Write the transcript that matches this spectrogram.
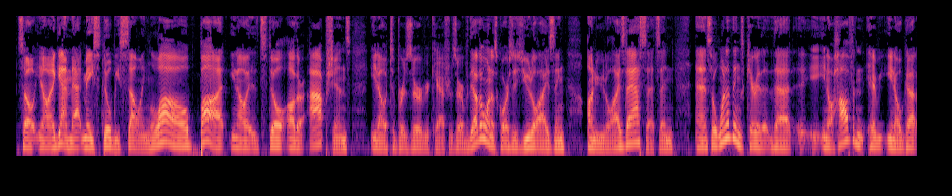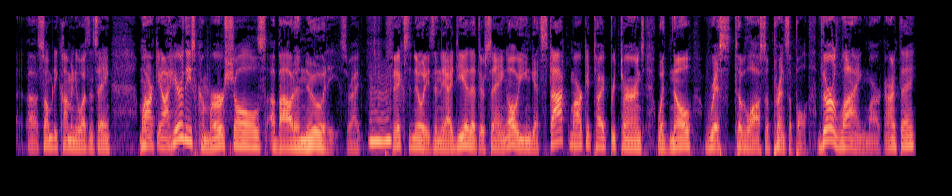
So, you know, again, that may still be selling low, but, you know, it's still other options, you know, to preserve your cash reserve. The other one, of course, is utilizing underutilized assets. And, and so one of the things, Carrie, that, that you know, how often have you, you know, got uh, somebody coming to us and saying, Mark, you know, I hear these commercials about annuities, right? Fixed annuities. And the idea that they're saying, oh, you can get stock market type returns with no risk to loss of principal. They're lying, Mark, aren't they?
